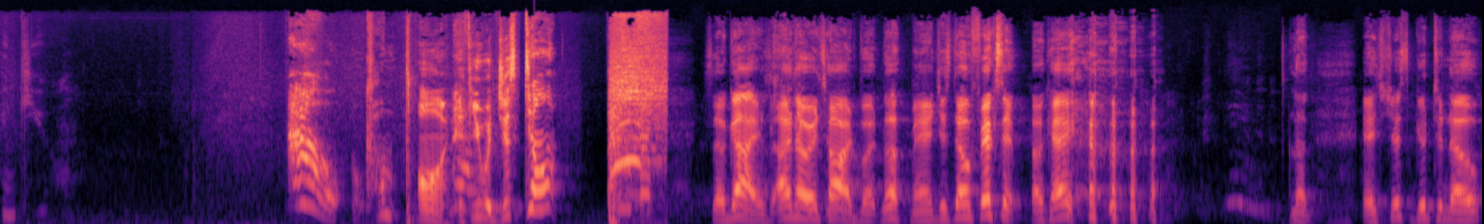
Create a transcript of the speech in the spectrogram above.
Thank you. Ow! Oh, come on. If you would just. Don't. So, guys, I know it's hard, but look, man, just don't fix it, okay? look, it's just good to know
